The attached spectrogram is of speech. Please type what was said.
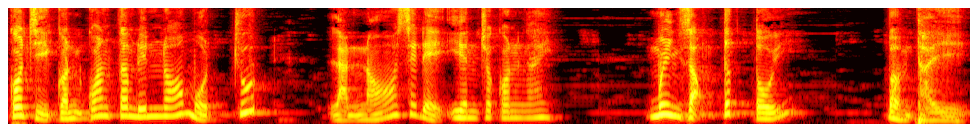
Con chỉ cần quan tâm đến nó một chút là nó sẽ để yên cho con ngay. Minh giọng tức tối. Bẩm thầy,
